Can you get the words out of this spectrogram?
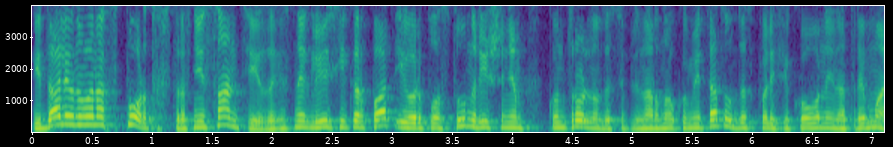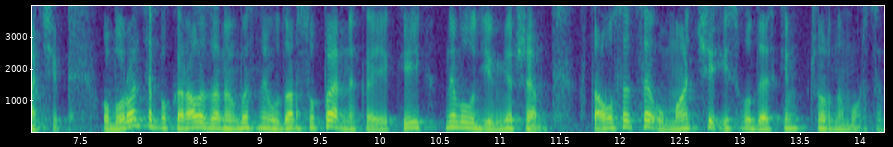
І далі у новинах спорт. Штрафні санкції. Захисник Львівський Карпат Ігор Пластун рішенням контрольно-дисциплінарного комітету дискваліфікований на три матчі. Оборонця покарали за навмисний удар суперника, який не володів м'ячем. Сталося це у матчі із одеським чорноморцем.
